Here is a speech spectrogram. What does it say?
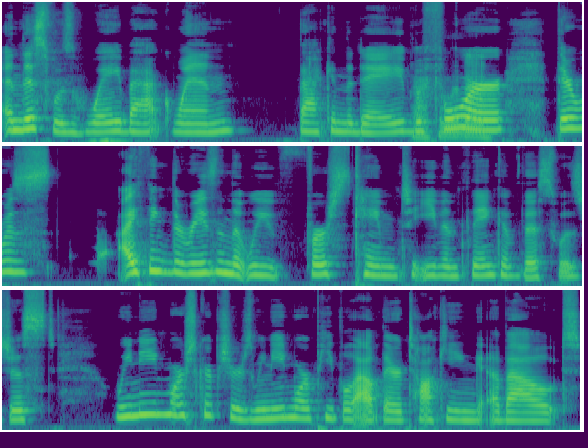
and this was way back when back in the day Back in the before there was I think the reason that we first came to even think of this was just we need more scriptures. We need more people out there talking about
